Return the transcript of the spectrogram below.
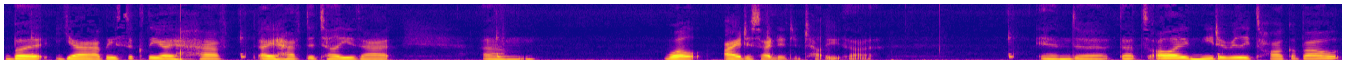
but yeah, basically, I have I have to tell you that Um, well, I decided to tell you that. And uh, that's all I need to really talk about.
